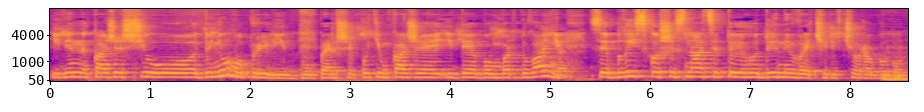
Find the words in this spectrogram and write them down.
і він каже, що до нього приліт був перший. Потім каже, іде бомбардування. Це близько 16-ї години ввечері вчора було.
